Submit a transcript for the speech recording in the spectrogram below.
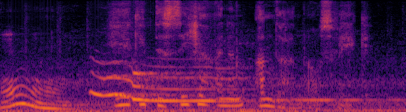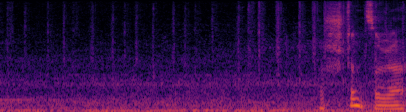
Oh. Hier gibt es sicher einen anderen Ausweg. Das stimmt sogar.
